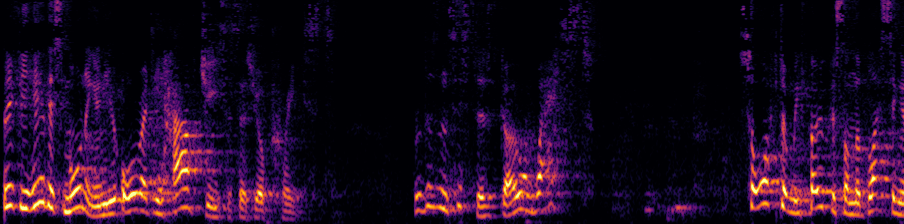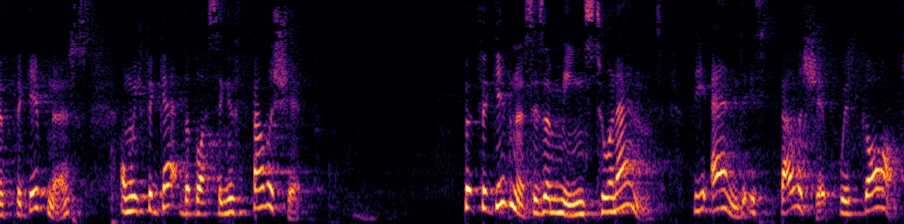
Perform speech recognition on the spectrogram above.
But if you're here this morning and you already have Jesus as your priest, brothers and sisters, go west. So often we focus on the blessing of forgiveness and we forget the blessing of fellowship. But forgiveness is a means to an end. The end is fellowship with God.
